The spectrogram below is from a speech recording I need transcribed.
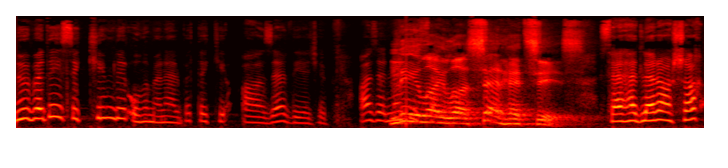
Növbədə isə kimdir? Onu mən əlbəttə ki, Azər deyəcəm. Azər nə Leyla ilə sərhədsiz. Sərhədləri aşaq.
